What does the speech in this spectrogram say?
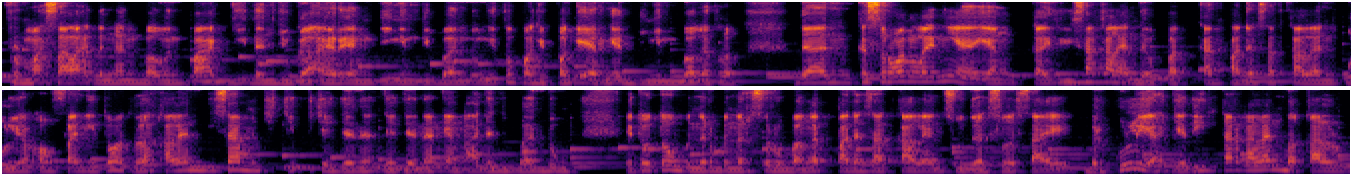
bermasalah dengan bangun pagi dan juga air yang dingin di Bandung itu pagi-pagi airnya dingin banget loh. Dan keseruan lainnya yang bisa kalian dapatkan pada saat kalian kuliah offline itu adalah kalian bisa mencicipi jajanan-jajanan yang ada di Bandung. Itu tuh benar-benar seru banget pada saat kalian sudah selesai berkuliah. Jadi ntar kalian bakal bakal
